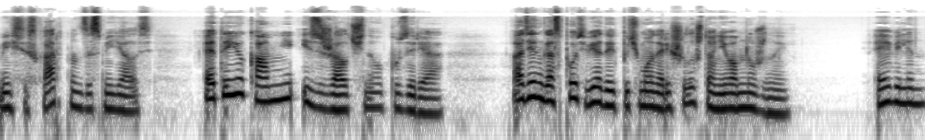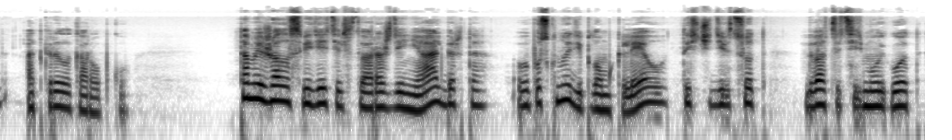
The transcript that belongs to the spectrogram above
Миссис Хартман засмеялась. Это ее камни из жалчного пузыря. Один Господь ведает, почему она решила, что они вам нужны. Эвелин открыла коробку. Там лежало свидетельство о рождении Альберта, выпускной диплом Клео, 1927 год,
